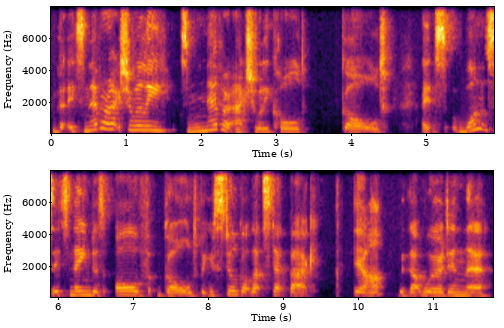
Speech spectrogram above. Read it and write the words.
but it's never actually it's never actually called gold. It's once it's named as of gold, but you've still got that step back Yeah. with that word in there.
